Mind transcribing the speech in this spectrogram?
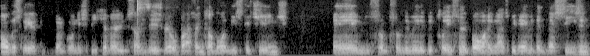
obviously we're going to speak about Sunday as well, but I think a lot needs to change um, from from the way that we play football. I think that's been evident this season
